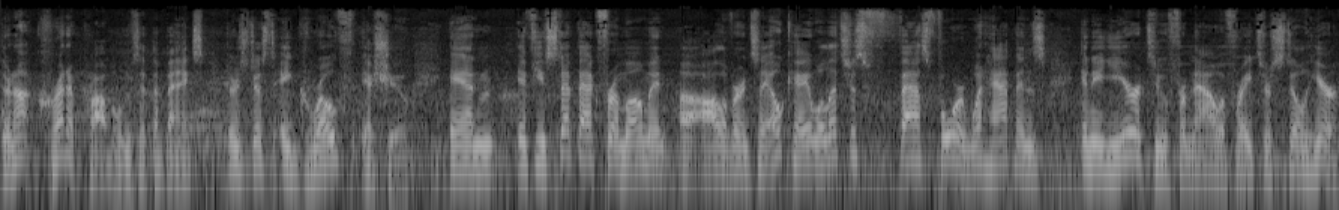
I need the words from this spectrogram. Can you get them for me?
They're not credit problems at the banks. There's just a growth issue. And if you step back for a moment, uh, Oliver, and say, okay, well, let's just fast forward. What happens in a year or two from now if rates are still here?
